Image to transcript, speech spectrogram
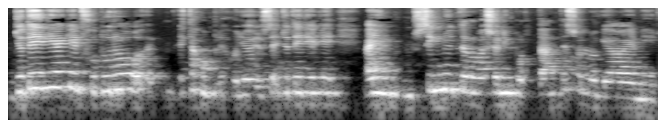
Yo te diría que el futuro está complejo, yo, yo, te diría que hay un signo de interrogación importante sobre lo que va a venir.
